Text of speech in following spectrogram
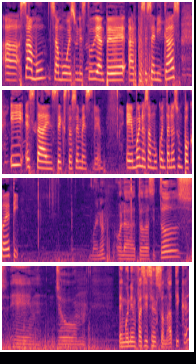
a Samu. Samu es un estudiante de artes escénicas y está en sexto semestre. Eh, bueno, Samu, cuéntanos un poco de ti. Bueno, hola a todas y todos. Eh, yo tengo un énfasis en somática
